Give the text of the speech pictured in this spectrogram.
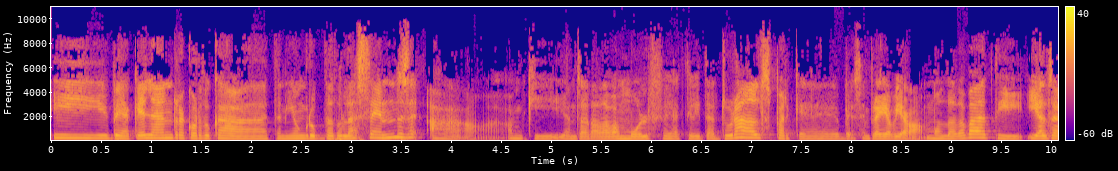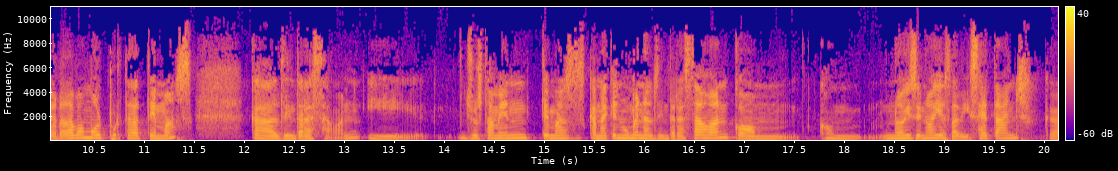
i bé, aquell any recordo que tenia un grup d'adolescents eh, amb qui ens agradava molt fer activitats orals perquè bé, sempre hi havia molt de debat i, i els agradava molt portar temes que els interessaven i justament temes que en aquell moment els interessaven com, com nois i noies de 17 anys que,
